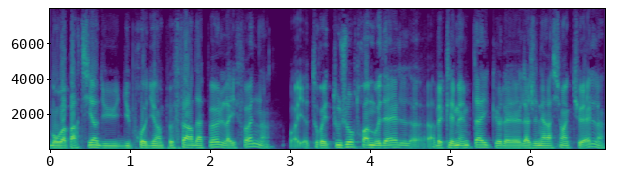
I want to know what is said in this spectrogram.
bon, on va partir du, du produit un peu phare d'Apple, l'iPhone. il y aurait toujours trois modèles avec les mêmes tailles que la, génération actuelle.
